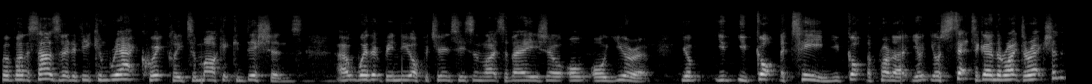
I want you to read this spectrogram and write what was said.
But by the sounds of it, if you can react quickly to market conditions, uh, whether it be new opportunities in the likes of Asia or, or Europe, you have you've got the team, you've got the product, you're, you're set to go in the right direction.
